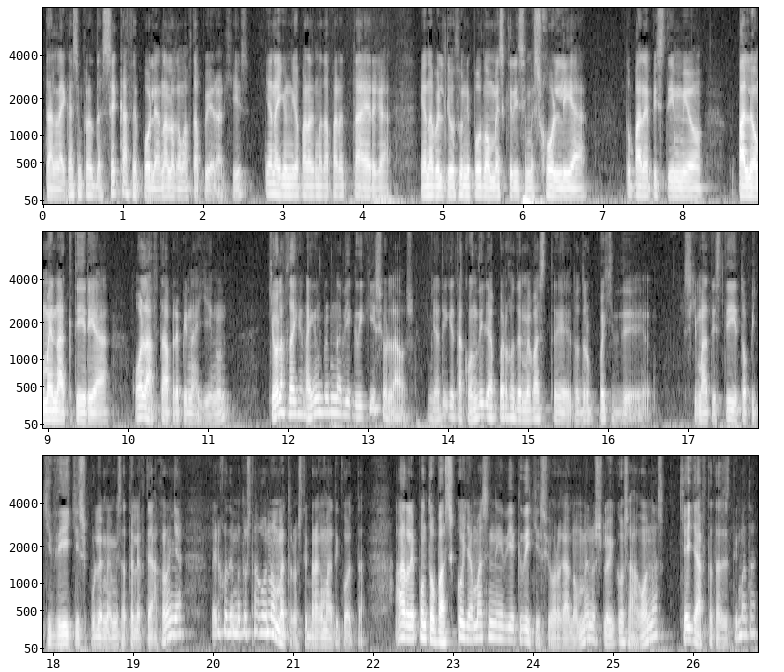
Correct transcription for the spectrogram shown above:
τα λαϊκά συμφέροντα σε κάθε πόλη ανάλογα με αυτά που ιεραρχείς, για να γίνουν για παράδειγμα τα απαραίτητα έργα, για να βελτιωθούν υποδομές κρίσιμες, σχολεία, το πανεπιστήμιο, παλαιωμένα κτίρια. Όλα αυτά πρέπει να γίνουν. Και όλα αυτά για να γίνουν πρέπει να διεκδικήσει ο λαός. Γιατί και τα κονδύλια που έρχονται με βάση τον τρόπο που έχει σχηματιστεί η τοπική διοίκηση που λέμε εμείς τα τελευταία χρόνια, έρχονται με το σταγονόμετρο στην πραγματικότητα. Άρα λοιπόν το βασικό για μας είναι η διεκδίκηση. Ο οργανωμένος συλλογικός αγώνας και για αυτά τα ζητήματα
